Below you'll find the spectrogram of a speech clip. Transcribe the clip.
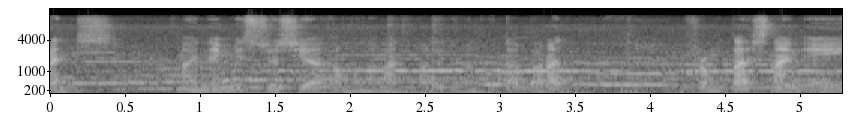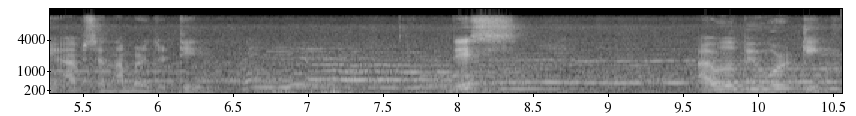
friends. My name is Josia Hamonangan Padaduan Huta Barat from class 9A absent number 13. This, I will be working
